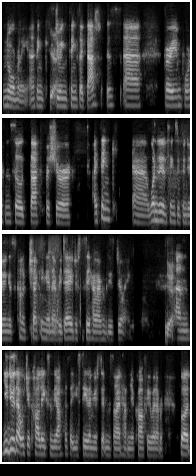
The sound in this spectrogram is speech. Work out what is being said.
normally. I think yeah. doing things like that is uh, very important. So that for sure. I think uh, one of the things we've been doing is kind of checking in every day just to see how everybody's doing. Yeah. And you do that with your colleagues in the office that you see them, you're sitting beside having your coffee, whatever. But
